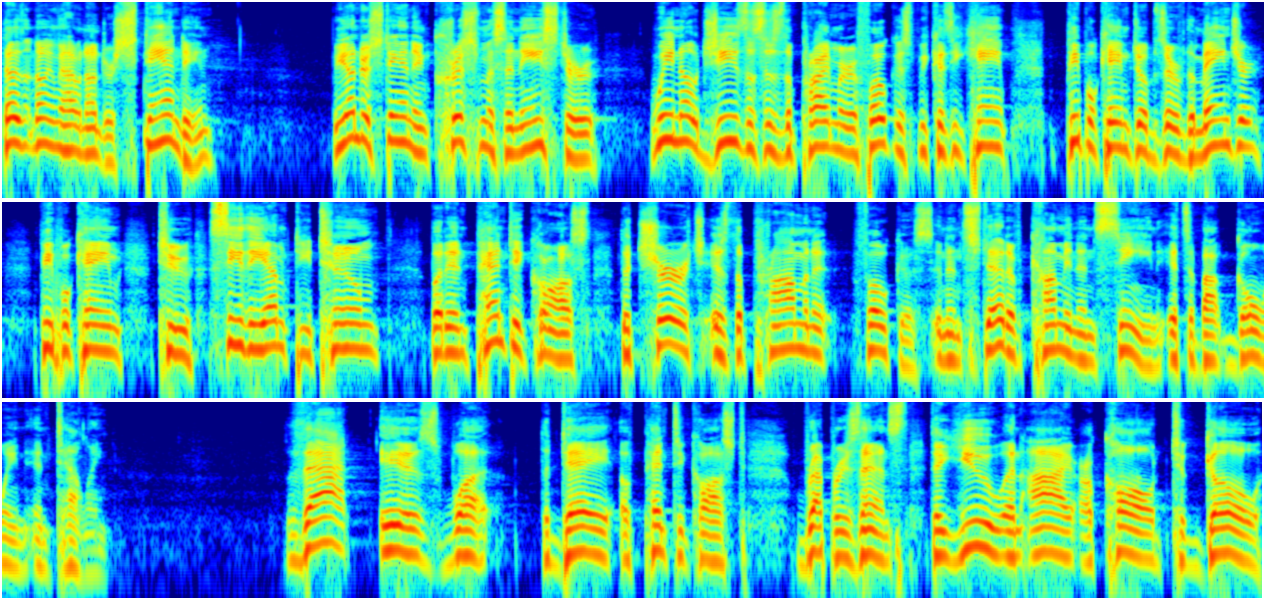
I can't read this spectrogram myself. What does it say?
doesn't don't even have an understanding. We understand in Christmas and Easter, we know Jesus is the primary focus because he came people came to observe the manger, people came to see the empty tomb, but in Pentecost, the church is the prominent focus. And instead of coming and seeing, it's about going and telling. That is what the day of Pentecost represents that you and I are called to go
